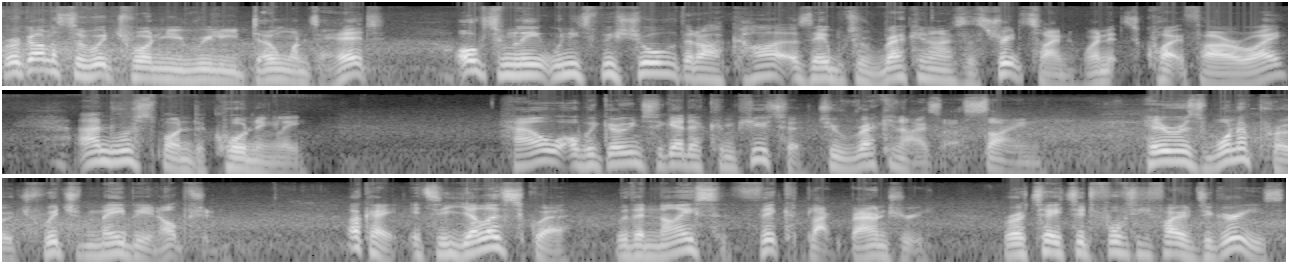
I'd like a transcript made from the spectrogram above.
Regardless of which one you really don't want to hit, ultimately we need to be sure that our car is able to recognize the street sign when it's quite far away and respond accordingly. How are we going to get a computer to recognize our sign? Here is one approach which may be an option. Okay, it's a yellow square with a nice thick black boundary, rotated 45 degrees,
